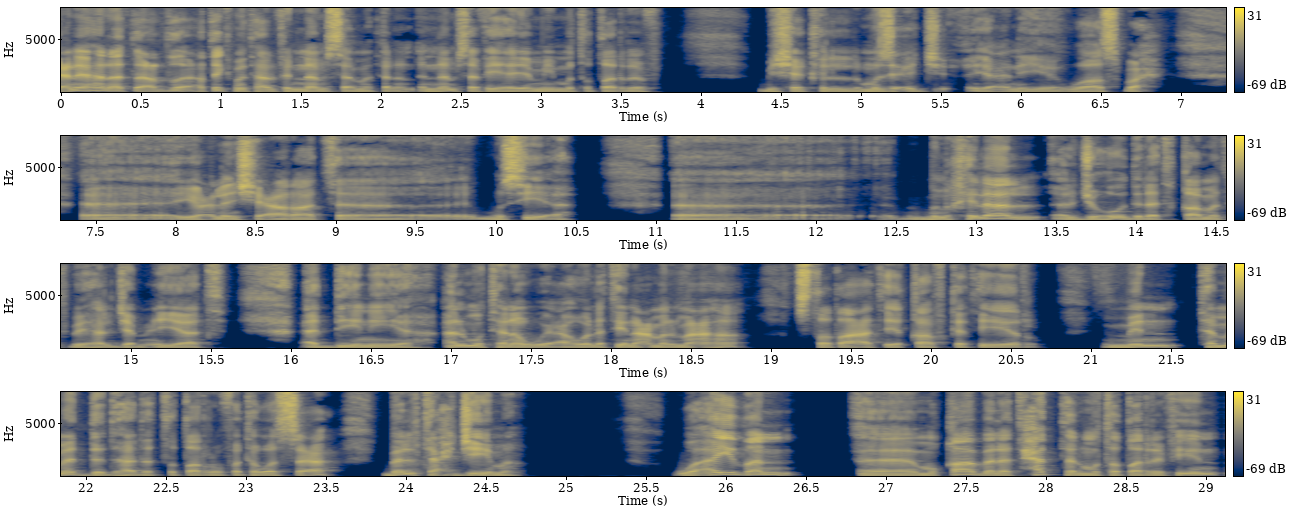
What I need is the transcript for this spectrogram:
يعني أنا أعطيك مثال في النمسا مثلا، النمسا فيها يمين متطرف بشكل مزعج يعني وأصبح يعلن شعارات مسيئة من خلال الجهود التي قامت بها الجمعيات الدينية المتنوعة والتي نعمل معها استطاعت إيقاف كثير من تمدد هذا التطرف وتوسعه بل تحجيمه. وأيضا مقابلة حتى المتطرفين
